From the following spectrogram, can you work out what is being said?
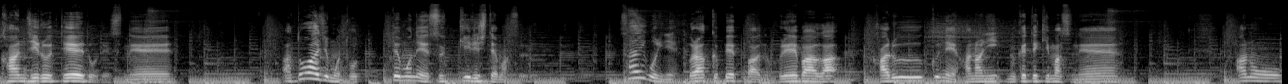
感じる程度ですね。後味もとってもねすっきりしてます。最後にねブラックペッパーのフレーバーが軽くね鼻に抜けてきますね。あの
